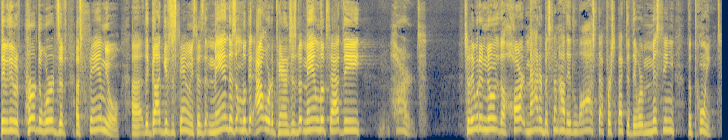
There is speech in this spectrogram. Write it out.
They, they would have heard the words of, of Samuel uh, that God gives to Samuel. He says that man doesn't look at outward appearances, but man looks at the heart. So they would have known that the heart mattered, but somehow they'd lost that perspective. They were missing the point.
